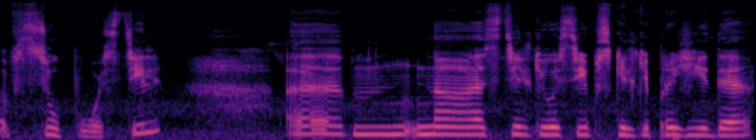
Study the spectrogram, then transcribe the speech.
всю постіль на стільки осіб, скільки приїде.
